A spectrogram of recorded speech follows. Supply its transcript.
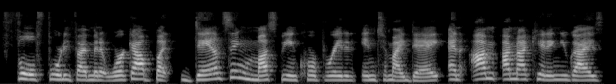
full 45 minute workout, but dancing must be incorporated into my day and I'm I'm not kidding you guys.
